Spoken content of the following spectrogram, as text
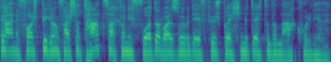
ja, eine Vorspiegelung falscher Tatsache, wenn ich vor der Wahl so über die FPÖ spreche, mit der ich dann danach koaliere.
